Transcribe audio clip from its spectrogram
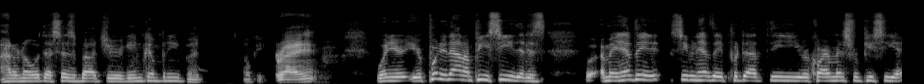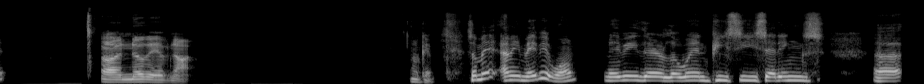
I don't know what that says about your game company, but okay, right. When you're you're putting it out on PC, that is, I mean, have they Stephen have they put out the requirements for PC yet? Uh, no, they have not. Okay, so may, I mean, maybe it won't. Maybe their low end PC settings, uh,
